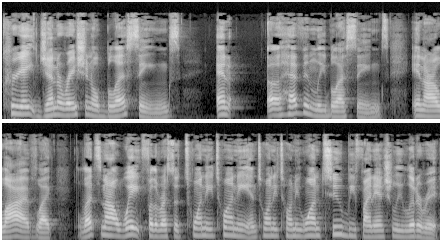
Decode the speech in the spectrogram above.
create generational blessings and uh, heavenly blessings in our lives. Like, Let's not wait for the rest of 2020 and 2021 to be financially literate,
